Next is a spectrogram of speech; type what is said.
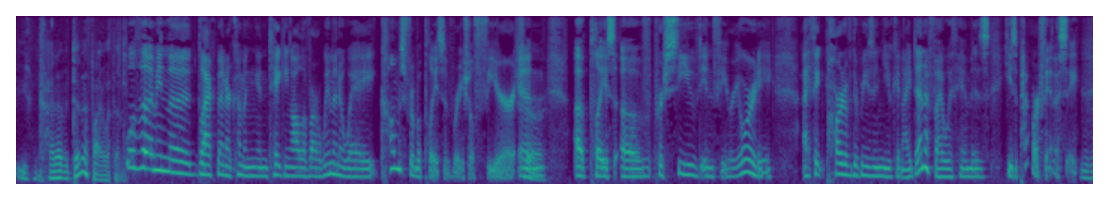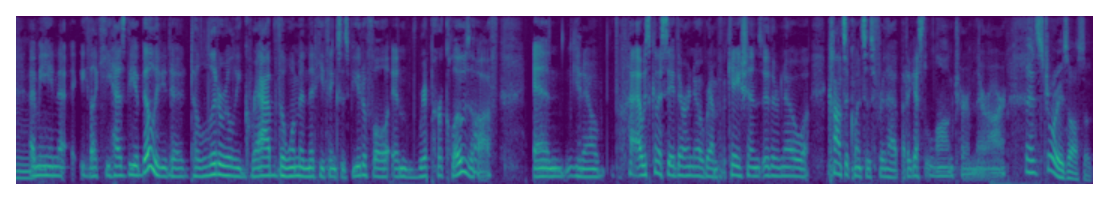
you can kind of identify with them. Well, the, I mean, the black men are coming and taking all of our women away comes from a place of racial fear and a place of perceived inferiority. I think part of the reason you can identify with him is he's a power fantasy. Mm-hmm. I mean, like he has the ability to to literally grab the woman that he thinks is beautiful and rip her clothes off. And you know, I was going to say there are no ramifications or there are no consequences for that, but I guess long term there are. And his story is also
